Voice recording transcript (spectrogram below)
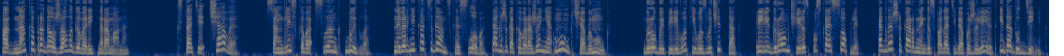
Однако продолжала говорить на романа. Кстати, «чаве» с английского сленг «быдло» наверняка цыганское слово, так же, как и выражение «мунг чавы мунг». Грубый перевод его звучит так «реви громче и распускай сопли, тогда шикарные господа тебя пожалеют и дадут денег».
